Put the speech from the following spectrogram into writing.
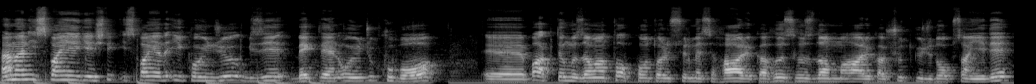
Hemen İspanya'ya geçtik. İspanya'da ilk oyuncu bizi bekleyen oyuncu Kubo. Ee, baktığımız zaman top kontrolü sürmesi harika, hız hızlanma harika, şut gücü 97.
